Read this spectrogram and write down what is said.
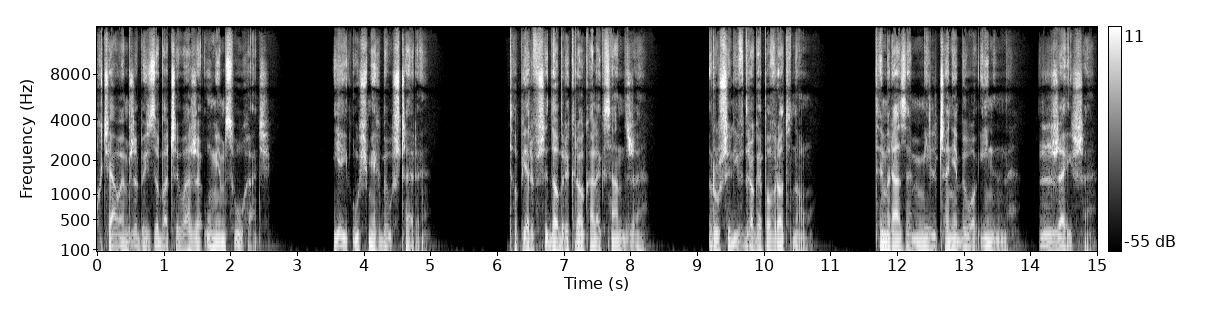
chciałem, żebyś zobaczyła, że umiem słuchać. Jej uśmiech był szczery. To pierwszy dobry krok, Aleksandrze. Ruszyli w drogę powrotną. Tym razem milczenie było inne, lżejsze.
